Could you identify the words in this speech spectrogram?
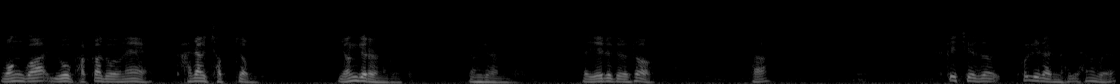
원과 요 바깥 원의 가장 접점 연결하는 거예요. 이렇게 연결하는 거예요. 자, 예를 들어서 자 스케치에서 폴리라인을 하- 하는 거예요.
